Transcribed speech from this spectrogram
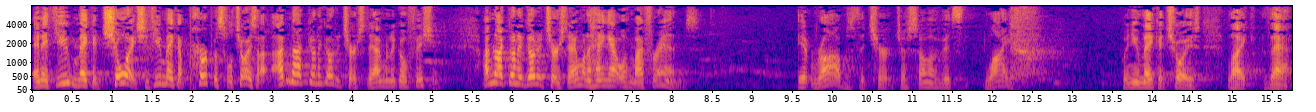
And if you make a choice, if you make a purposeful choice, I, I'm not going to go to church today. I'm going to go fishing. I'm not going to go to church today. I'm going to hang out with my friends. It robs the church of some of its life when you make a choice like that.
